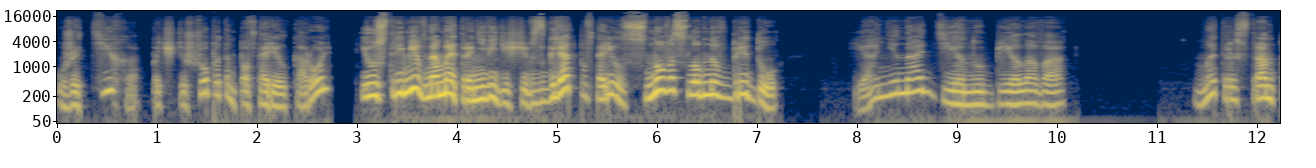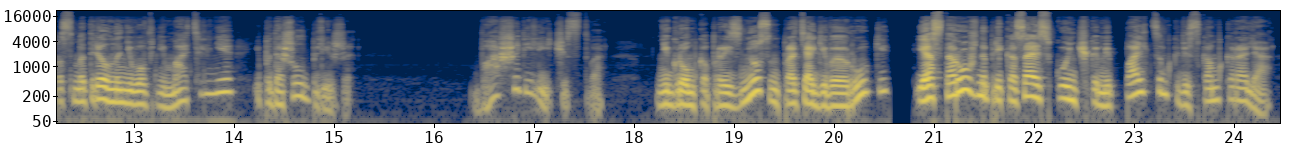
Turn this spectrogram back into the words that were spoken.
Уже тихо, почти шепотом повторил король и, устремив на метра невидящий взгляд, повторил снова, словно в бреду. Я не надену белого. Мэтр Стран посмотрел на него внимательнее и подошел ближе. — Ваше Величество! — негромко произнес он, протягивая руки и осторожно прикасаясь кончиками пальцем к вискам короля —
